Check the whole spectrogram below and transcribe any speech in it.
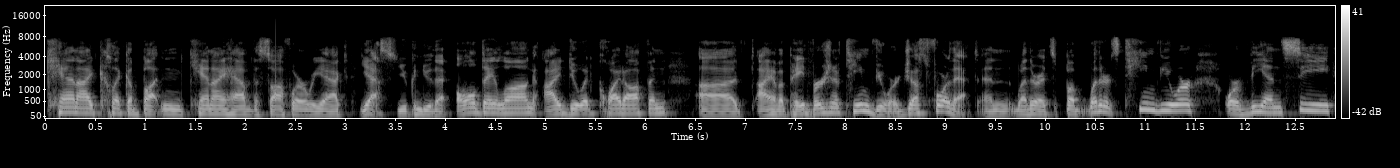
can i click a button? Can i have the software react? Yes you can do that all day long. I do it quite often. Uh, i have a paid version of teamviewer just for that. And whether it's but whether it's teamviewer or vnc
